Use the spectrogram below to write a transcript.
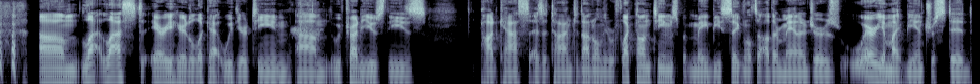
um, la- last area here to look at with your team. Um, we've tried to use these podcasts as a time to not only reflect on teams, but maybe signal to other managers where you might be interested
